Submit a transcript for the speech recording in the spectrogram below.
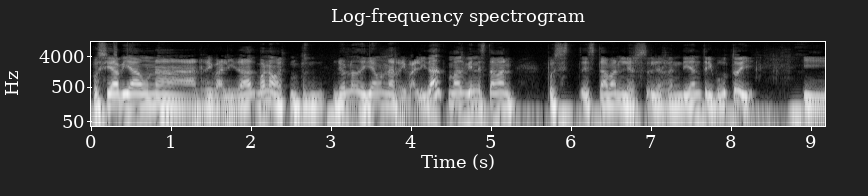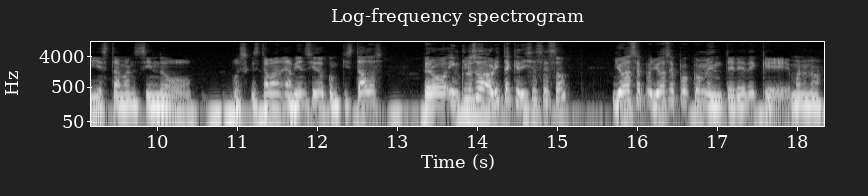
pues sí había una rivalidad, bueno, pues yo no diría una rivalidad, más bien estaban, pues estaban, les, les rendían tributo y, y estaban siendo, pues estaban, habían sido conquistados, pero incluso ahorita que dices eso, yo hace, yo hace poco me enteré de que. Bueno, no,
